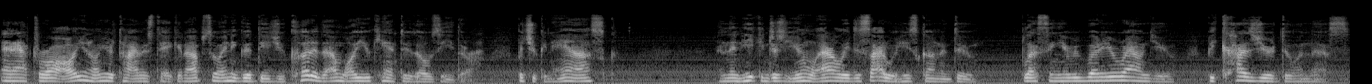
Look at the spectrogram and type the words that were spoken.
And after all, you know, your time is taken up, so any good deeds you could have done, well, you can't do those either. But you can ask. And then he can just unilaterally decide what he's going to do, blessing everybody around you because you're doing this.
